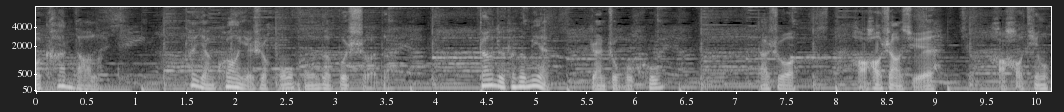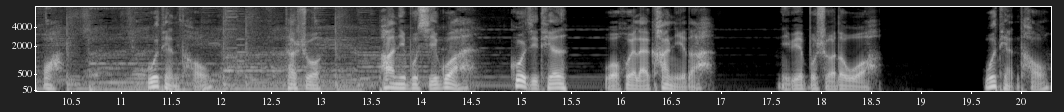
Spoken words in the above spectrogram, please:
我看到了，他眼眶也是红红的，不舍得。当着他的面忍住不哭。他说：“好好上学，好好听话。”我点头。他说：“怕你不习惯，过几天我会来看你的，你别不舍得我。”我点头。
